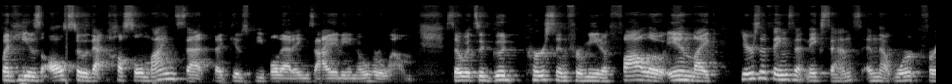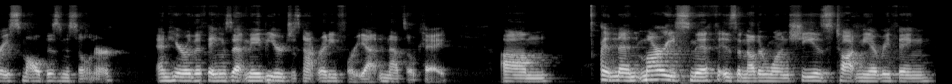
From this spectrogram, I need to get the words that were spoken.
But he is also that hustle mindset that gives people that anxiety and overwhelm. So it's a good person for me to follow in like, here's the things that make sense and that work for a small business owner. And here are the things that maybe you're just not ready for yet, and that's okay. Um, and then Mari Smith is another one. She has taught me everything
